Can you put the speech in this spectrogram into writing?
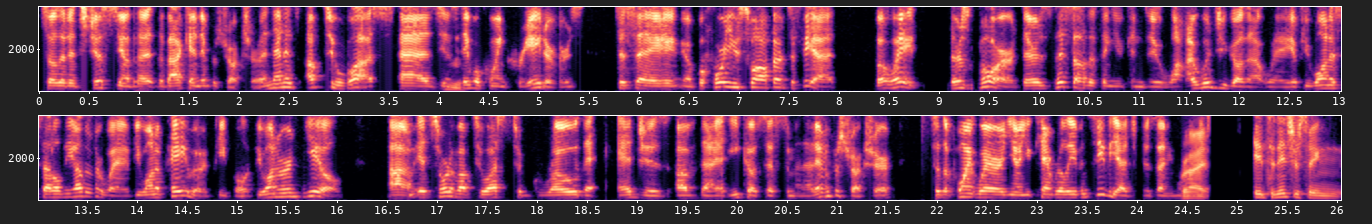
so that it's just you know the, the back end infrastructure. And then it's up to us as you know mm-hmm. stablecoin creators to say you know, before you swap out to fiat but wait there's more. There's this other thing you can do. Why would you go that way? If you want to settle the other way, if you want to pay people, if you want to earn yield, um, it's sort of up to us to grow the edges of that ecosystem and that infrastructure to the point where you know you can't really even see the edges anymore. Right. It's an interesting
